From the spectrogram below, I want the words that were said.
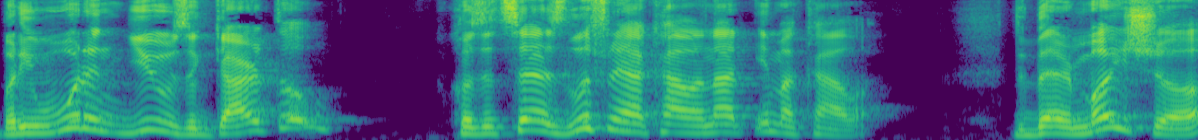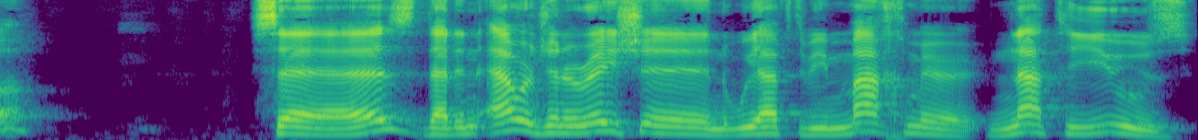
but he wouldn't use a gartel, because it says, Lifnei HaKala, not Im HaKala. The Be'er Moshe says that in our generation, we have to be machmir, not to use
